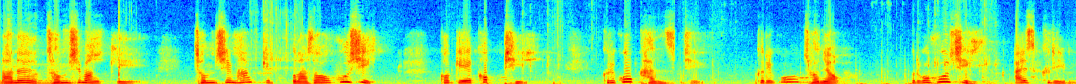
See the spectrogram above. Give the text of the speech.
나는 점심 한 끼, 점심 한 끼 먹고 나서 후식, 거기에 커피, 그리고 간식, 그리고 저녁, 그리고 후식, 아이스크림.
